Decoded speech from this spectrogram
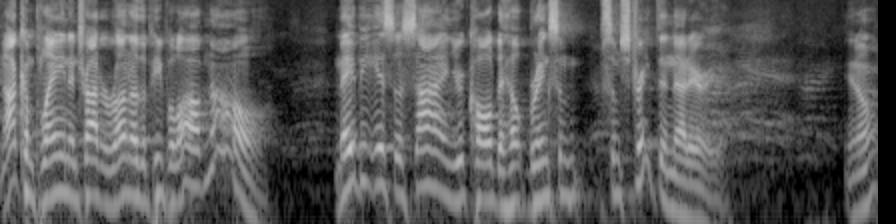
Not complain and try to run other people off. No. Maybe it's a sign you're called to help bring some, some strength in that area. You know?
